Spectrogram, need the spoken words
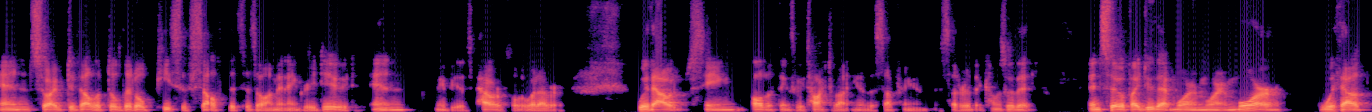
and so i've developed a little piece of self that says oh i'm an angry dude and maybe it's powerful or whatever without seeing all the things we talked about you know the suffering et cetera that comes with it and so if i do that more and more and more without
